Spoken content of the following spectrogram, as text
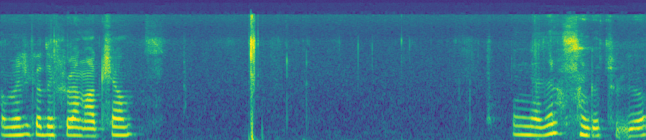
Amerika'da şu an akşam. Beni neden ona götürüyor?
